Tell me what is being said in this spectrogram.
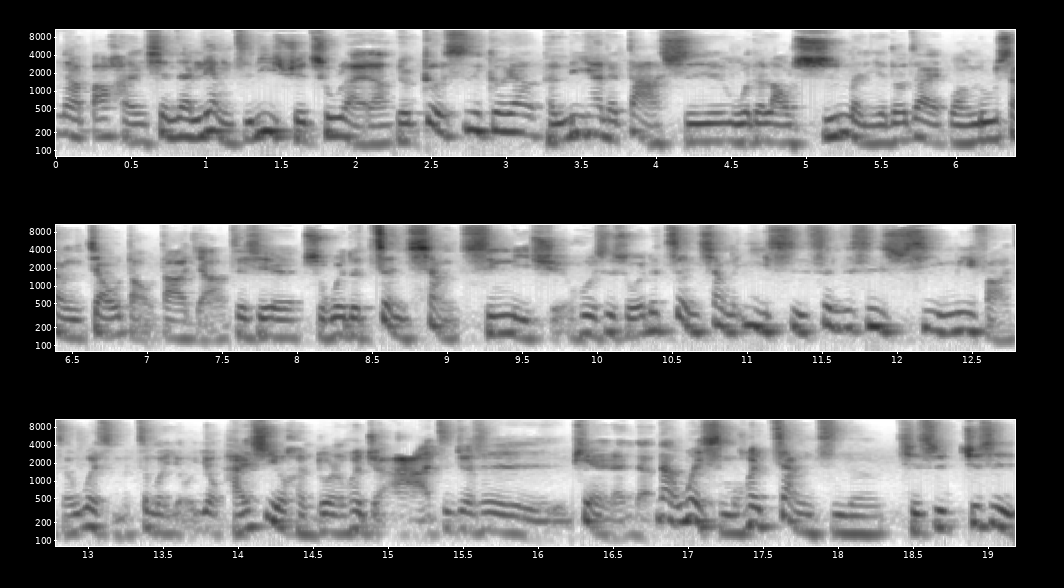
那包含现在量子力学出来了，有各式各样很厉害的大师，我的老师们也都在往网络。上教导大家这些所谓的正向心理学，或者是所谓的正向的意识，甚至是吸引力法则，为什么这么有用？还是有很多人会觉得啊，这就是骗人的。那为什么会这样子呢？其实就是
